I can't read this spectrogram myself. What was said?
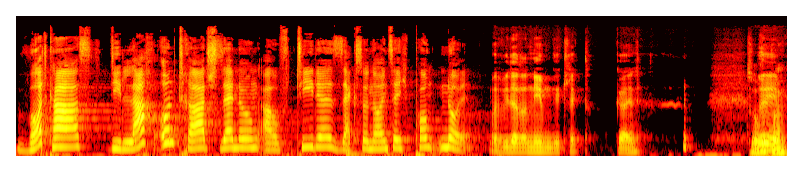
Vodcast, die Lach- und Tratsch-Sendung auf Tide 96.0. Mal wieder daneben geklickt. Geil. So, Nee, super.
